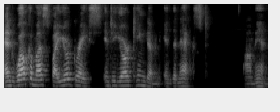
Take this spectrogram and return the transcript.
and welcome us by your grace into your kingdom in the next. Amen.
